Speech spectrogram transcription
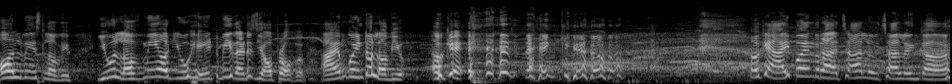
always love you you love me or you hate me that is your problem I'm going to love you okay thank you okay అయిపోయిందిరా చాలు చాలు ఇంకా.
